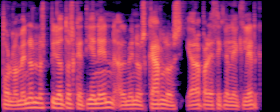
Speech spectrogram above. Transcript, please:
por lo menos los pilotos que tienen, al menos Carlos y ahora parece que Leclerc,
